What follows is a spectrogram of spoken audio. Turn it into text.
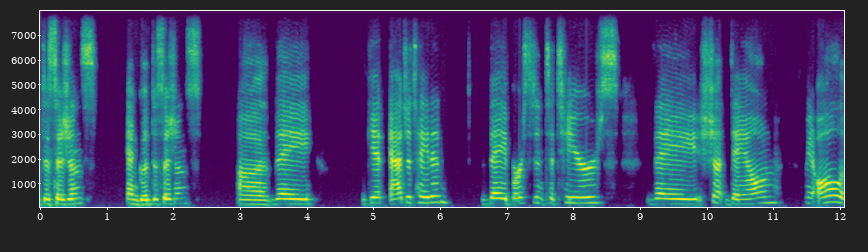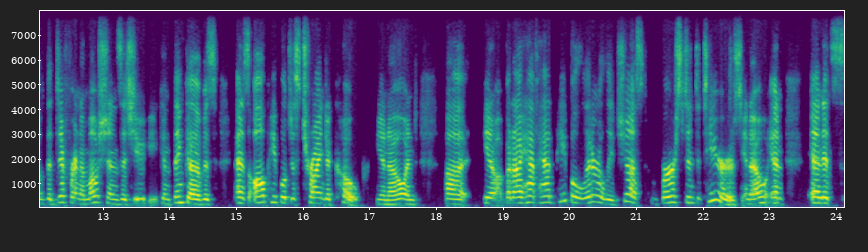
decisions and good decisions. Uh, they get agitated. They burst into tears. They shut down. I mean, all of the different emotions that you, you can think of as as all people just trying to cope, you know, and uh, you know, but I have had people literally just burst into tears, you know, and and it's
